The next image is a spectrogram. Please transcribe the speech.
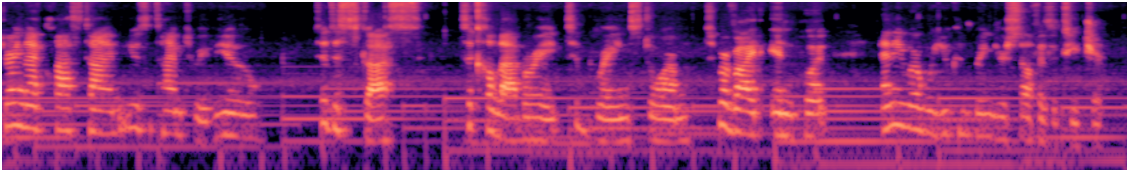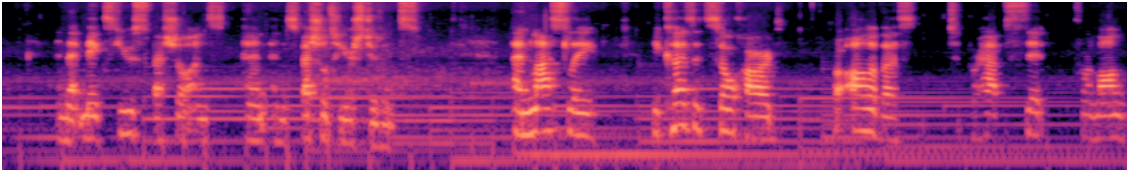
During that class time, use the time to review, to discuss, to collaborate, to brainstorm, to provide input anywhere where you can bring yourself as a teacher and that makes you special and, and, and special to your students. And lastly, because it's so hard for all of us to perhaps sit for a long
